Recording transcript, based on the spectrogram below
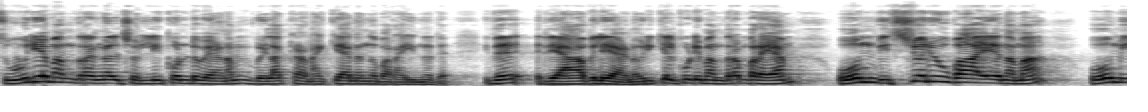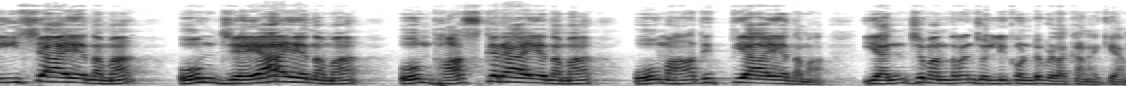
സൂര്യമന്ത്രങ്ങൾ ചൊല്ലിക്കൊണ്ട് വേണം വിളക്കണയ്ക്കാൻ എന്ന് പറയുന്നത്. ഇത് രാവിലെയാണ്. ഒരിക്കൽ കൂടി മന്ത്രം പറയാം. ഓം വിശ്വരൂപായ നമ ഓം ഈശായ നമ ഓം ജയായ നമ ഓം ഭാസ്കരായ നമ ഓം ആദിത്യായ നമ. ഈ അഞ്ച് മന്ത്രം ചൊല്ലിക്കൊണ്ട് വിളക്കണയ്ക്കാം.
